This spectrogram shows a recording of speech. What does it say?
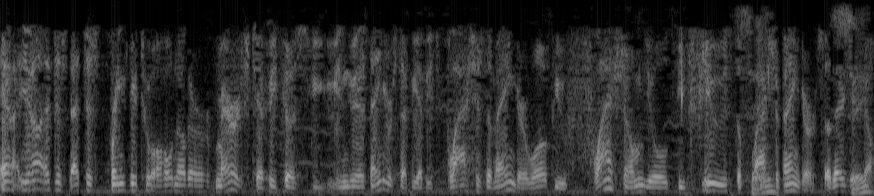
and you know, it just that just brings me to a whole other marriage tip because you, in this anger stuff, you have these flashes of anger. Well, if you flash them, you'll diffuse the See? flash of anger. So there See? you go.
